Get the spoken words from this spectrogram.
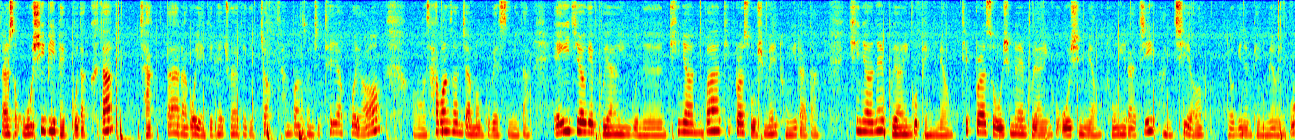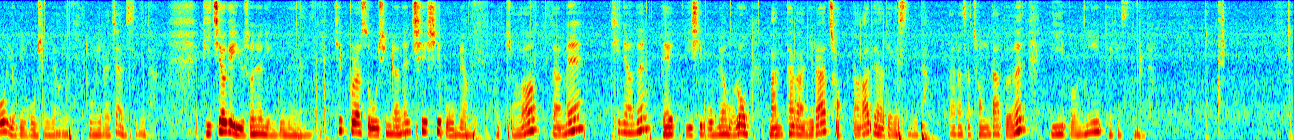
따라서 50이 100보다 크다, 작다라고 얘기를 해줘야 되겠죠. 3번 선지 틀렸고요. 어, 4번 선지 한번 보겠습니다. A 지역의 부양인구는 T년과 T 플러스 50명이 동일하다. T년의 부양인구 100명, T 플러스 50년의 부양인구 50명 동일하지 않지요. 여기는 100명이고 여기는 50명이고 동일하지 않습니다. B 지역의 유소년 인구는 T 플러스 50년은 75명 맞죠? 그 다음에 T년은 125명으로 많다가 아니라 적다가 돼야 되겠습니다. 따라서 정답은 2번이 되겠습니다.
